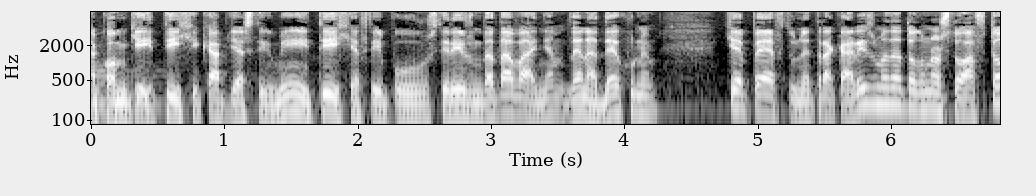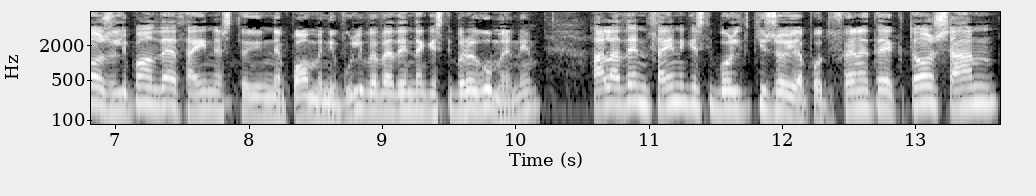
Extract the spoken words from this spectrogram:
Ακόμη και οι τύχοι κάποια στιγμή, οι τύχοι αυτοί που στηρίζουν τα ταβάνια, δεν αντέχουν και πέφτουν τρακαρίσματα. Το γνωστό. Αυτός λοιπόν δεν θα είναι στην επόμενη Βουλή, βέβαια δεν ήταν και στην προηγούμενη, αλλά δεν θα είναι και στην πολιτική ζωή από ό,τι φαίνεται, εκτός αν,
